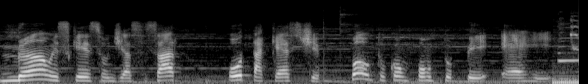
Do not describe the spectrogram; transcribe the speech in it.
não esqueçam de acessar otacast.com.br.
